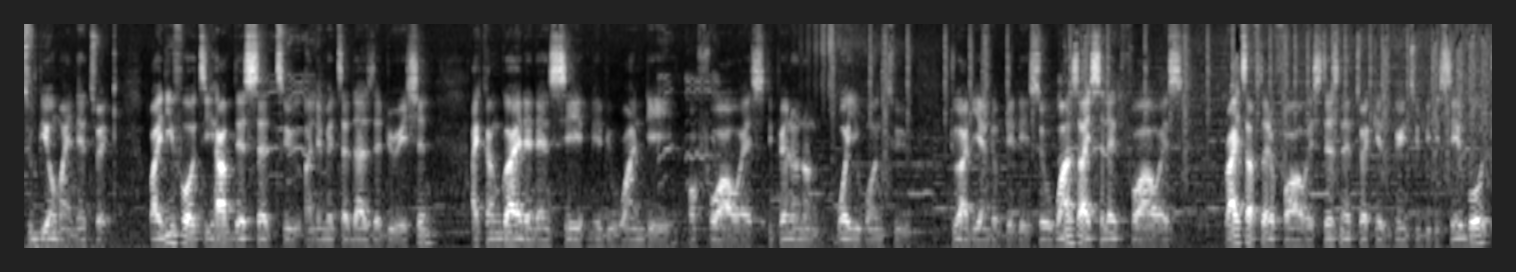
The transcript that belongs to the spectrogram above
to be on my network. By default, you have this set to unlimited, as the duration. I can go ahead and then say maybe one day or four hours, depending on what you want to do at the end of the day. So once I select four hours, right after the four hours, this network is going to be disabled.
